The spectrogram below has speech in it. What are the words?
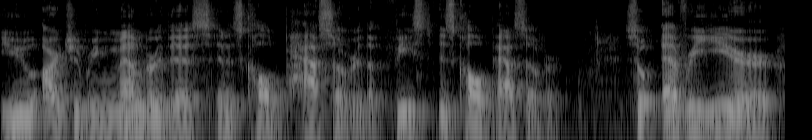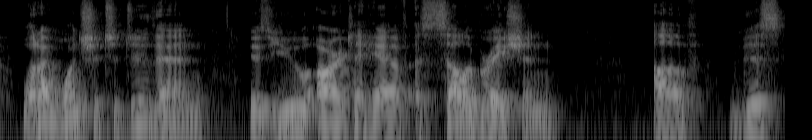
you are to remember this, and it's called Passover. The feast is called Passover. So every year, what I want you to do then is you are to have a celebration of this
